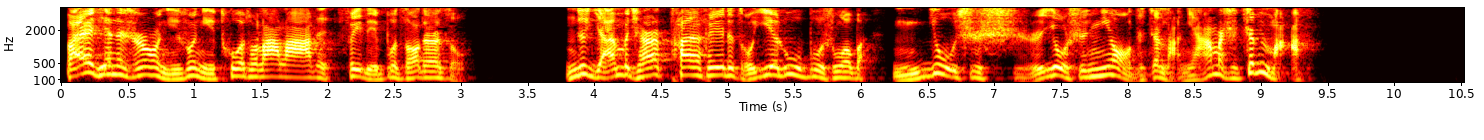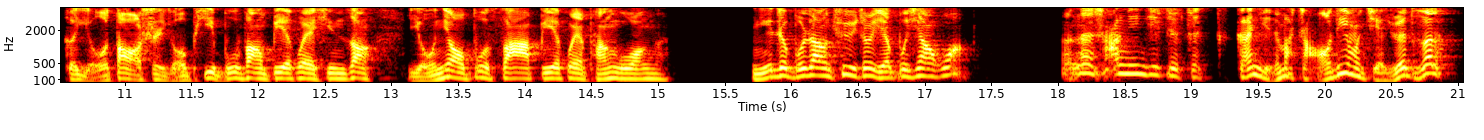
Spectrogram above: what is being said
白天的时候，你说你拖拖拉拉的，非得不早点走，你这眼巴前贪黑的走夜路不说吧，你又是屎又是尿的，这老娘们是真麻烦。可有道是有屁不放憋坏心脏，有尿不撒憋坏膀胱啊！你这不让去，这也不像话。那啥，你你这这赶紧的吧，找个地方解决得了。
